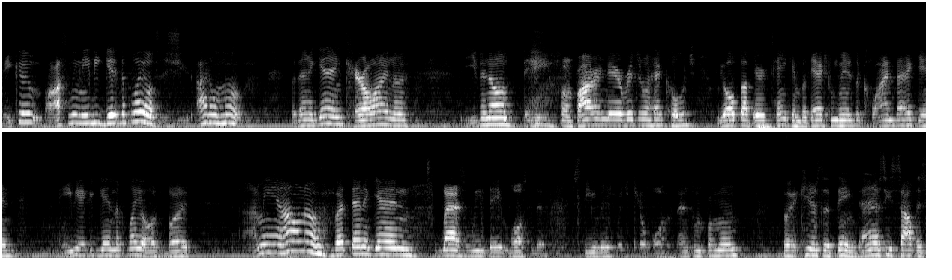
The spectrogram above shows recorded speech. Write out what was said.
they could possibly maybe get the playoffs this year. I don't know. But then again, Carolina, even though they, from firing their original head coach, we all thought they were tanking, but they actually managed to climb back and maybe they could get in the playoffs. But I mean, I don't know. But then again, last week they lost to the Steelers, which killed all the momentum from them. But here's the thing: the NFC South is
